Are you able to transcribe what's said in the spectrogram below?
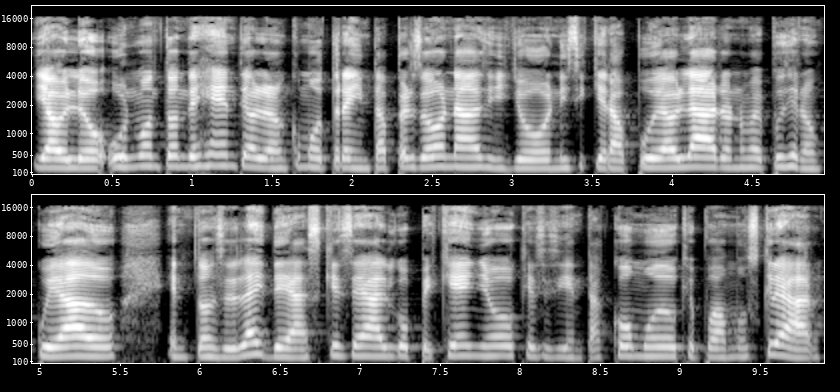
y habló un montón de gente, hablaron como 30 personas y yo ni siquiera pude hablar o no me pusieron cuidado. Entonces la idea es que sea algo pequeño, que se sienta cómodo, que podamos crear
